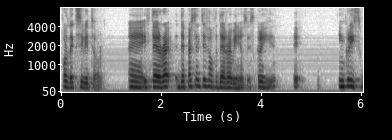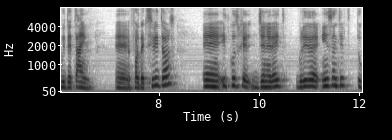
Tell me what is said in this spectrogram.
for the exhibitor. Uh, if the, the percentage of the revenues is uh, increase with the time uh, for the exhibitors, uh, it could generate greater incentive to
